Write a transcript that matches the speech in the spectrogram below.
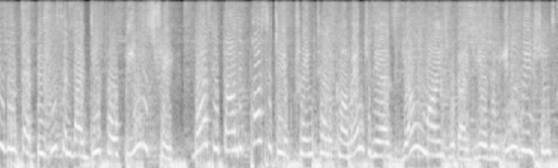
Having built their business and by default the industry, Bharti found it paucity of trained telecom engineers, young minds with ideas and innovations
